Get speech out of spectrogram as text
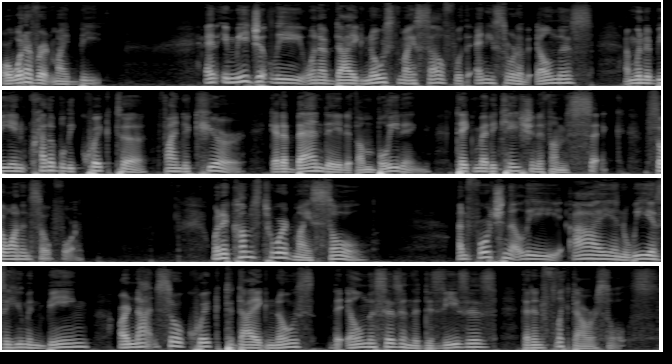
or whatever it might be. And immediately when I've diagnosed myself with any sort of illness, I'm going to be incredibly quick to find a cure, get a band aid if I'm bleeding, take medication if I'm sick, so on and so forth. When it comes toward my soul, unfortunately, I and we as a human being are not so quick to diagnose the illnesses and the diseases that inflict our souls.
